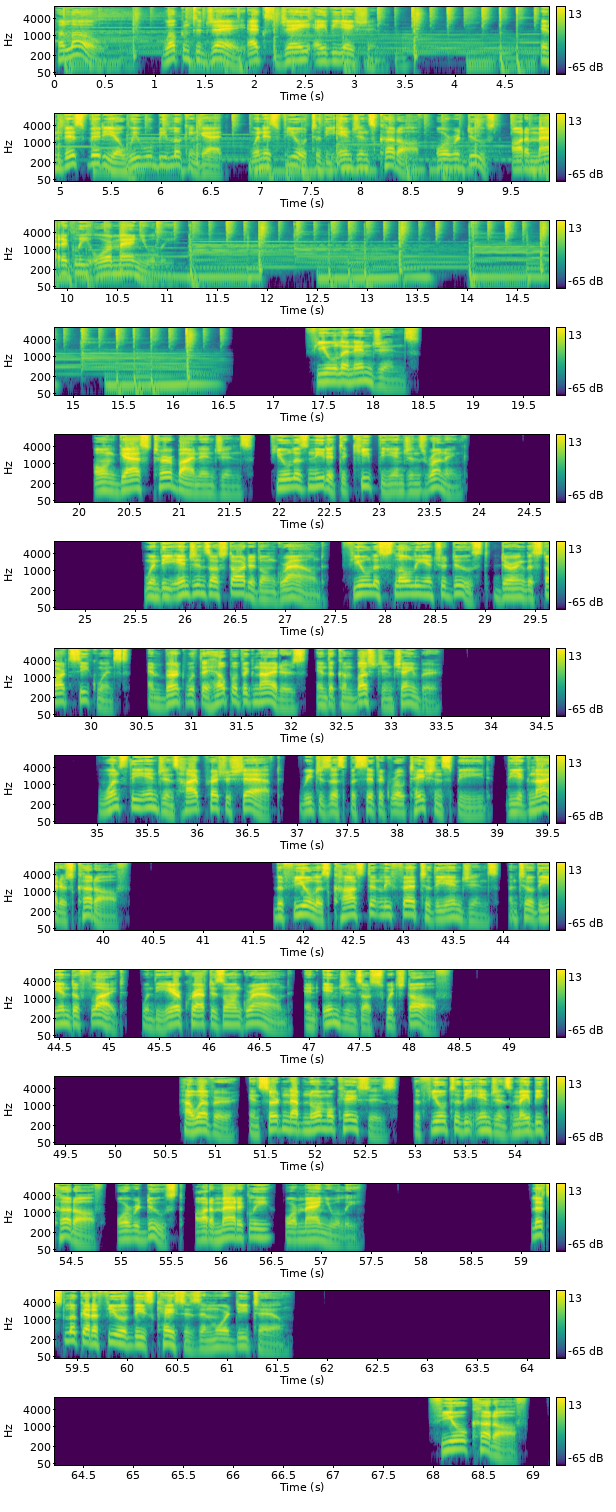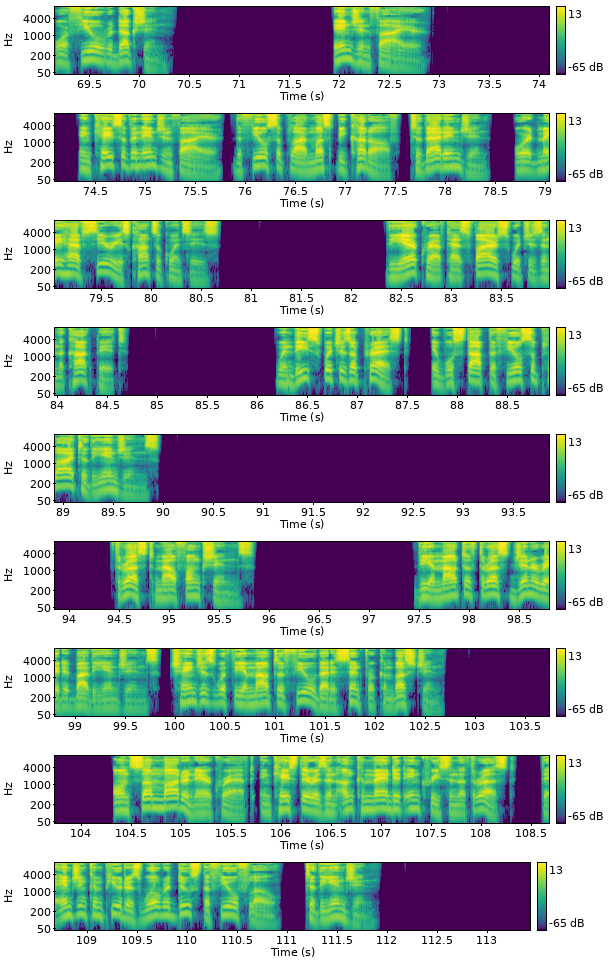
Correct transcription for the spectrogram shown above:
Hello, welcome to JXJ Aviation. In this video we will be looking at when is fuel to the engines cut off or reduced automatically or manually. Fuel and engines. On gas turbine engines, fuel is needed to keep the engines running. When the engines are started on ground, fuel is slowly introduced during the start sequence and burnt with the help of igniters in the combustion chamber. Once the engine's high-pressure shaft reaches a specific rotation speed, the igniters cut off. The fuel is constantly fed to the engines until the end of flight when the aircraft is on ground and engines are switched off. However, in certain abnormal cases, the fuel to the engines may be cut off or reduced automatically or manually. Let's look at a few of these cases in more detail. Fuel cutoff or fuel reduction. Engine fire. In case of an engine fire, the fuel supply must be cut off to that engine or it may have serious consequences. The aircraft has fire switches in the cockpit. When these switches are pressed, it will stop the fuel supply to the engines. Thrust malfunctions. The amount of thrust generated by the engines changes with the amount of fuel that is sent for combustion. On some modern aircraft, in case there is an uncommanded increase in the thrust, the engine computers will reduce the fuel flow to the engine.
